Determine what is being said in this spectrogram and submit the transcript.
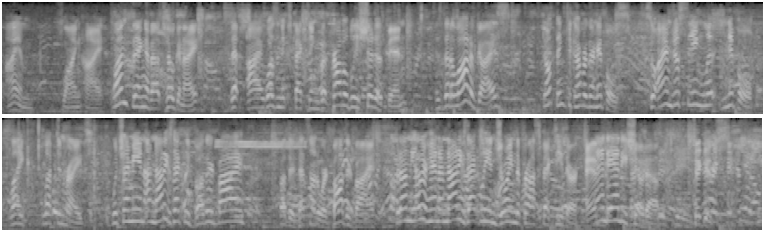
I am flying high. One thing about Toga Night that I wasn't expecting but probably should have been is that a lot of guys don't think to cover their nipples. So I am just seeing nipple, like left and right. Which I mean, I'm not exactly bothered by. Bothered, that's not a word. Bothered by. But on the other hand, I'm not exactly enjoying the prospect either. And, Andy showed up. Tickets.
